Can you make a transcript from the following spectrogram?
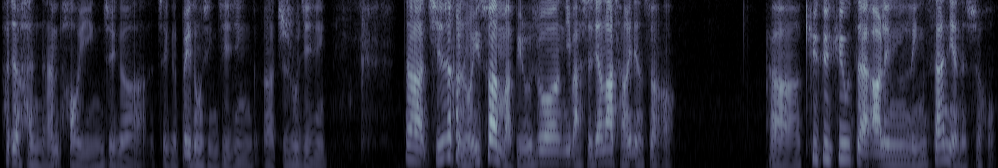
它就很难跑赢这个这个被动型基金，呃，指数基金。那其实很容易算嘛，比如说你把时间拉长一点算啊，啊，QQQ 在二零零三年的时候。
